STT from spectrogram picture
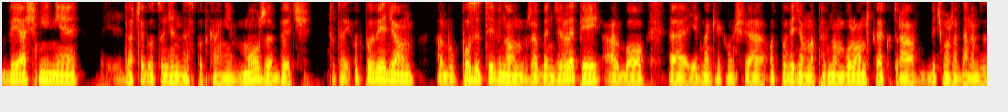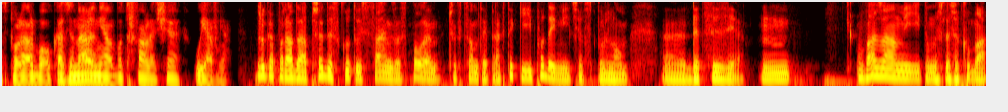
wyjaśnienie, dlaczego codzienne spotkanie może być tutaj odpowiedzią albo pozytywną, że będzie lepiej, albo e, jednak jakąś e, odpowiedzią na pewną bolączkę, która być może w danym zespole albo okazjonalnie, albo trwale się ujawnia. Druga porada, przedyskutuj z całym zespołem, czy chcą tej praktyki i podejmijcie wspólną e, decyzję. Mm, Uważam i tu myślę, że Kuba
